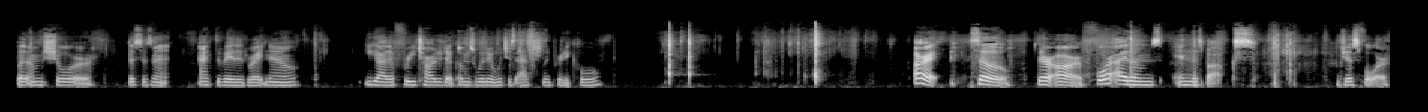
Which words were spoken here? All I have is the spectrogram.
But I'm sure this isn't activated right now. You got a free charger that comes with it, which is actually pretty cool. All right, so there are four items in this box. Just four.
